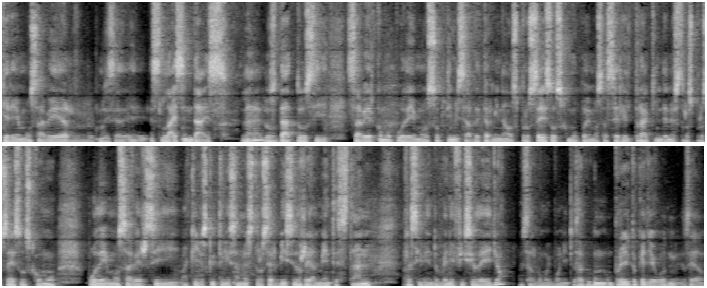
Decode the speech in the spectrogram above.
queremos saber, ¿cómo se dice? Eh, slice and dice los datos y saber cómo podemos optimizar determinados procesos, cómo podemos hacer el tracking de nuestros procesos, cómo podemos saber si aquellos que utilizan nuestros servicios realmente están recibiendo un beneficio de ello. Es algo muy bonito. Es algo, un, proyecto que llevo o sea,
